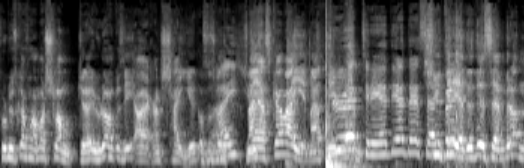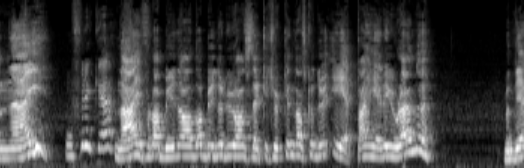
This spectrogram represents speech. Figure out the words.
For du skal faen meg slankere av jula. Du kan ikke si ja, jeg kan skeie ut. Og så skal Nei, du Nei, jeg skal veie meg til eh, 23. desember! 23. desember. ja. Nei! Hvorfor ikke? Nei, for da begynner, da begynner du, han snekkertjukken. Da skal du ete hele jula igjen, du. Men det,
